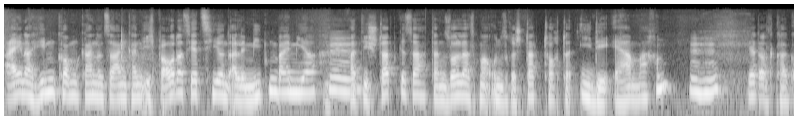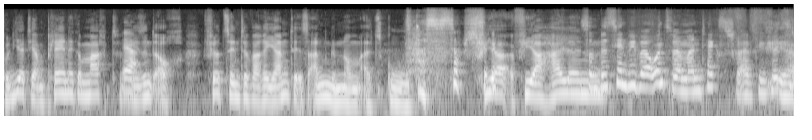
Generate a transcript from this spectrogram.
einer hinkommen kann und sagen kann, ich baue das jetzt hier und alle mieten bei mir, Hm. hat die Stadt gesagt, dann soll das mal unsere Stadttochter IDR machen. Die hat auch kalkuliert, die haben Pläne gemacht. Mhm. Ja. Die sind auch, 14. Variante ist angenommen als gut. Das ist doch schön. Vier, vier Hallen. So ein bisschen wie bei uns, wenn man einen Text schreibt. Die 14. Ja,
